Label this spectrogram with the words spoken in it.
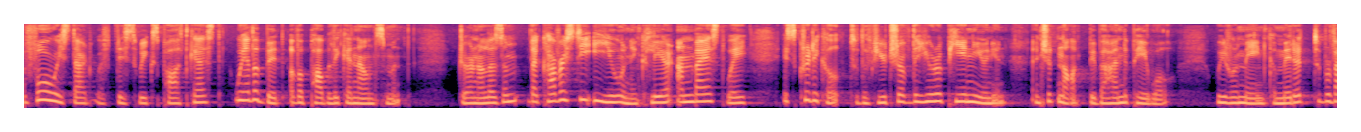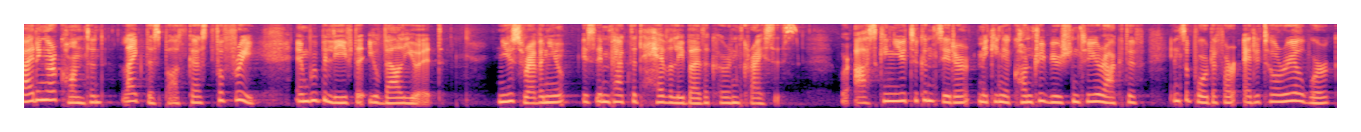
Before we start with this week's podcast, we have a bit of a public announcement. Journalism that covers the EU in a clear, unbiased way is critical to the future of the European Union and should not be behind a paywall. We remain committed to providing our content, like this podcast, for free, and we believe that you value it. News revenue is impacted heavily by the current crisis. We're asking you to consider making a contribution to Euractiv in support of our editorial work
